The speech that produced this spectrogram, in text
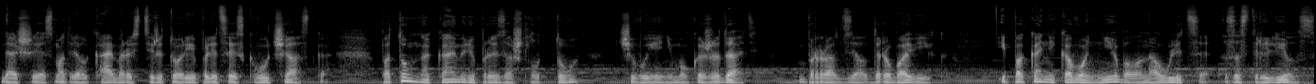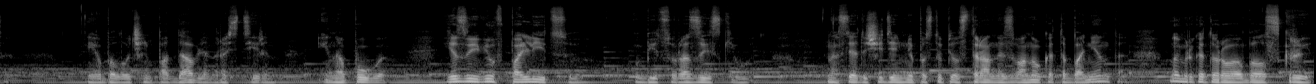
Дальше я смотрел камеры с территории полицейского участка. Потом на камере произошло то, чего я не мог ожидать. Брат взял дробовик и пока никого не было на улице, застрелился. Я был очень подавлен, растерян и напуган. Я заявил в полицию. Убийцу разыскивают. На следующий день мне поступил странный звонок от абонента, номер которого был скрыт.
